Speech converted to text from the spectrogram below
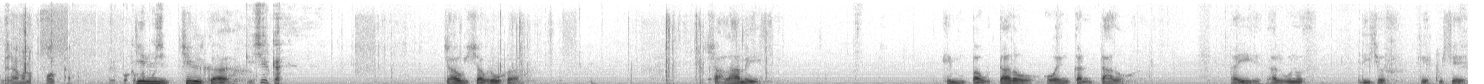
Esperamos los podcasts. Quin Chilca, Quinchilca. Chau y Chabruja, Salame, empautado o encantado. Ahí algunos dichos que escuché.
